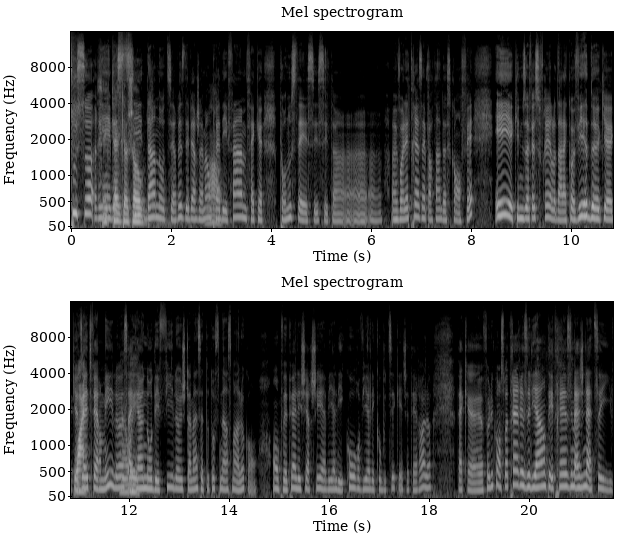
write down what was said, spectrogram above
Tout ça réinvesti dans notre service d'hébergement Wow. auprès des femmes. Fait que pour nous, c'était, c'est, c'est un, un- un- un volet très important de ce qu'on fait et qui nous a fait souffrir là, dans la COVID, euh, qui, a- qui a dû être fermé. Là. Ah ça a oui. été un de nos défis, là, justement, cet autofinancement-là qu'on ne pouvait plus aller chercher via les cours, via l'éco-boutique, etc. Là. Fait que, euh, il a fallu qu'on soit très résiliente et très imaginative.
